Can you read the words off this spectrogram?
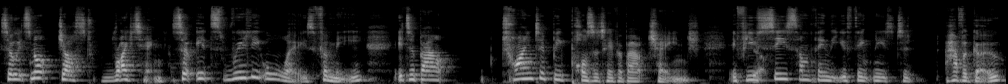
so it's not just writing so it's really always for me it's about trying to be positive about change if you see something that you think needs to have a go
